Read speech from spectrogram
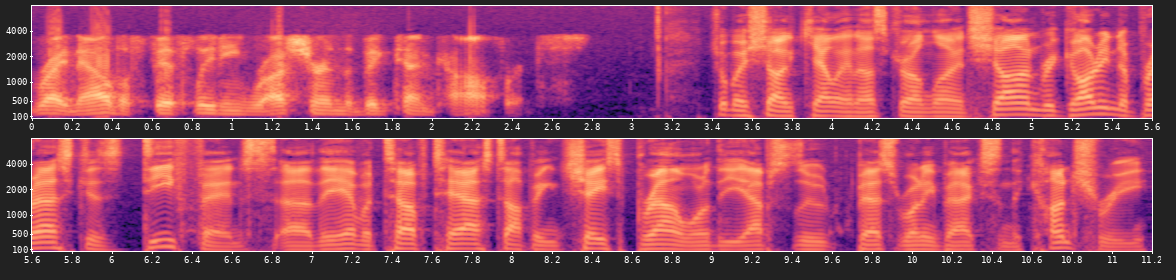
right now the fifth leading rusher in the Big Ten Conference. Joined by Sean Callahan, Husker Online. Sean, regarding Nebraska's defense, uh, they have a tough task stopping Chase Brown, one of the absolute best running backs in the country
